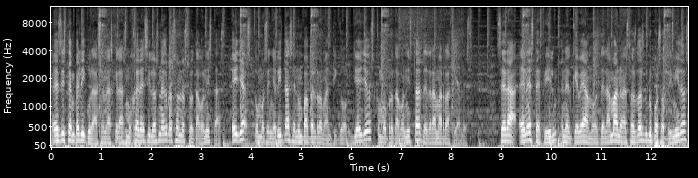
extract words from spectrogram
existen películas en las que las mujeres y los negros son los protagonistas, ellas como señoritas en un papel romántico y ellos como protagonistas de dramas raciales. Será en este film en el que veamos de la mano a estos dos grupos oprimidos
